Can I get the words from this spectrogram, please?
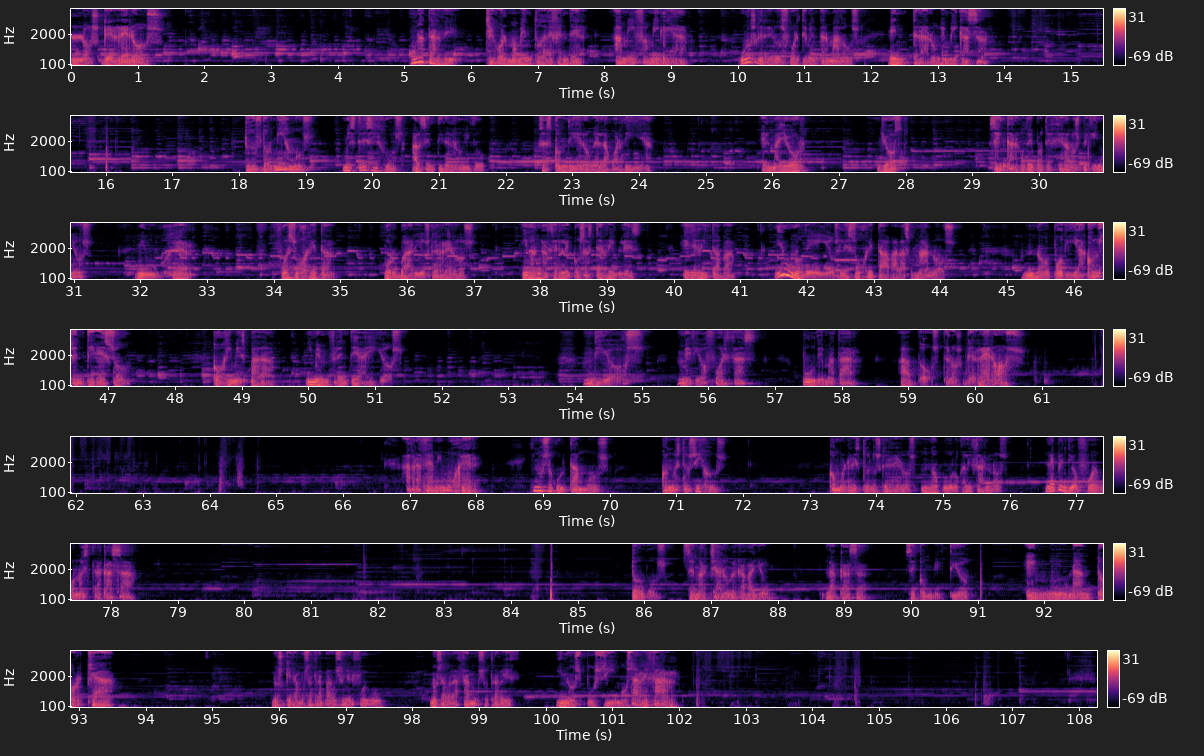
Los guerreros. Una tarde llegó el momento de defender a mi familia. Unos guerreros fuertemente armados entraron en mi casa. Todos dormíamos. Mis tres hijos, al sentir el ruido, se escondieron en la guardilla. El mayor, Josh, se encargó de proteger a los pequeños. Mi mujer fue sujeta por varios guerreros. Iban a hacerle cosas terribles. Ella gritaba y uno de ellos le sujetaba las manos. No podía consentir eso. Cogí mi espada y me enfrenté a ellos. Dios me dio fuerzas. Pude matar a dos de los guerreros. Abracé a mi mujer y nos ocultamos con nuestros hijos. Como el resto de los guerreros no pudo localizarnos, le prendió fuego a nuestra casa. Todos se marcharon a caballo la casa se convirtió en una antorcha. Nos quedamos atrapados en el fuego, nos abrazamos otra vez y nos pusimos a rezar.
